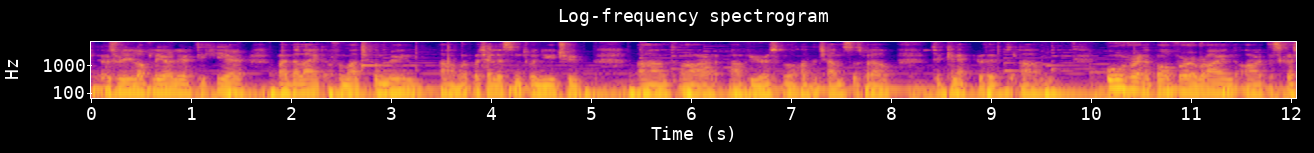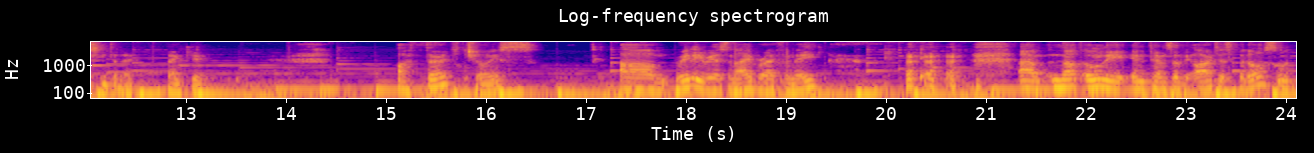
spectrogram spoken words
it was really lovely earlier to hear by the light of a magical moon, uh, which I listened to on YouTube, and our, our, viewers will have the chance as well to connect with it um, over and above or around our discussion today. Thank you. Our third choice um, really raised an eyebrow for me. um, not only in terms of the artist, but also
